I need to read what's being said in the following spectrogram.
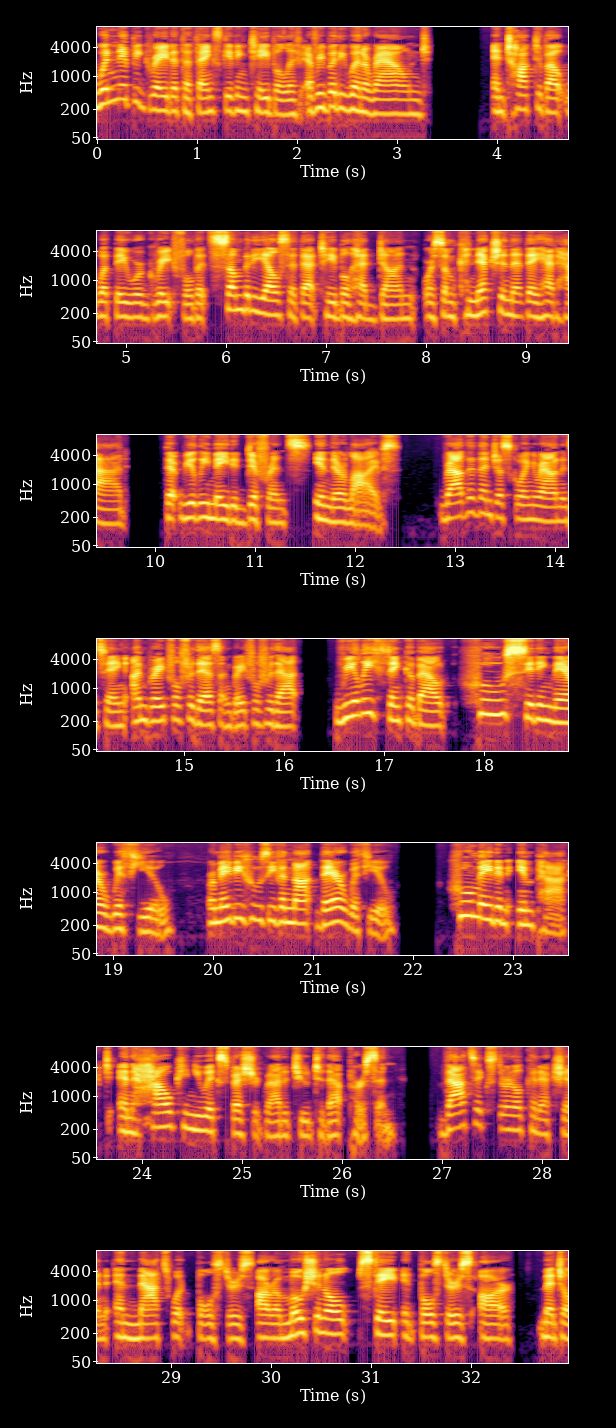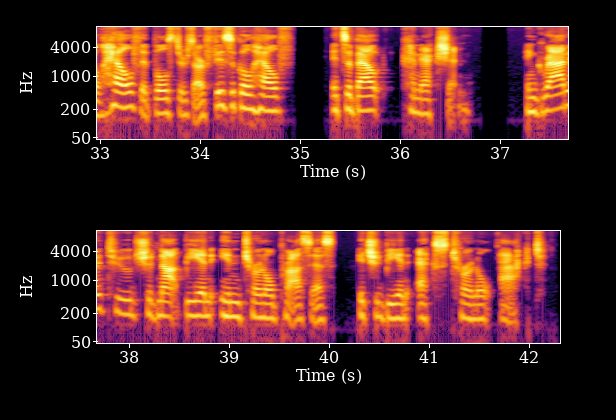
Wouldn't it be great at the Thanksgiving table if everybody went around and talked about what they were grateful that somebody else at that table had done or some connection that they had had that really made a difference in their lives? Rather than just going around and saying, I'm grateful for this, I'm grateful for that, really think about who's sitting there with you, or maybe who's even not there with you. Who made an impact and how can you express your gratitude to that person? That's external connection. And that's what bolsters our emotional state. It bolsters our mental health. It bolsters our physical health. It's about connection. And gratitude should not be an internal process. It should be an external act.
